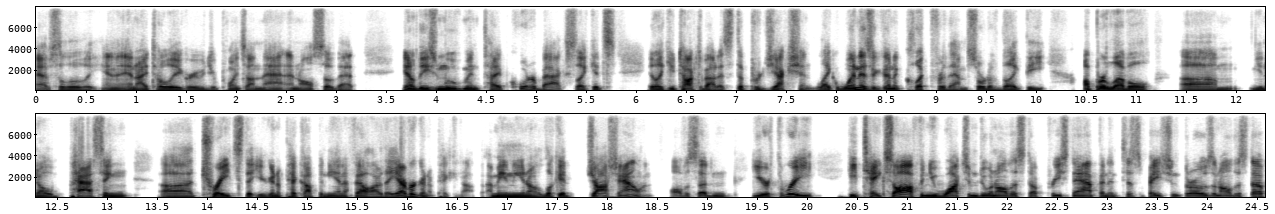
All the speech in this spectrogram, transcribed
absolutely. And and I totally agree with your points on that. And also that, you know, these movement type quarterbacks, like it's like you talked about, it's the projection. Like when is it going to click for them? Sort of like the upper level um, you know, passing uh traits that you're going to pick up in the NFL. Are they ever going to pick it up? I mean, you know, look at Josh Allen. All of a sudden, year three, he takes off and you watch him doing all this stuff pre-snap and anticipation throws and all this stuff.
